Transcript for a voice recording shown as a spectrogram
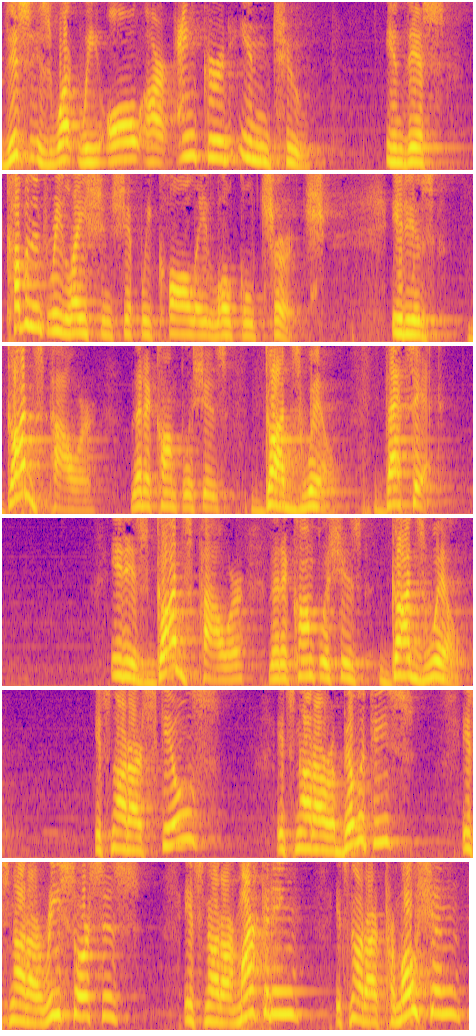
This is what we all are anchored into in this covenant relationship we call a local church. It is God's power that accomplishes God's will. That's it. It is God's power that accomplishes God's will. It's not our skills, it's not our abilities, it's not our resources, it's not our marketing, it's not our promotion,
